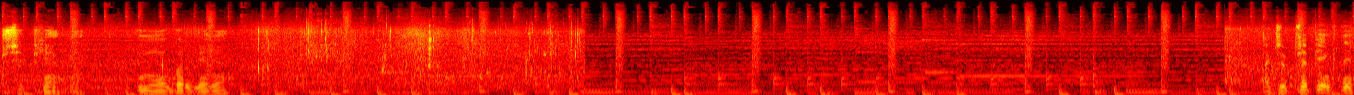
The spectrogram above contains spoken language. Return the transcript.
Przepiękny. Inne ubarwienie. Także przepiękny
